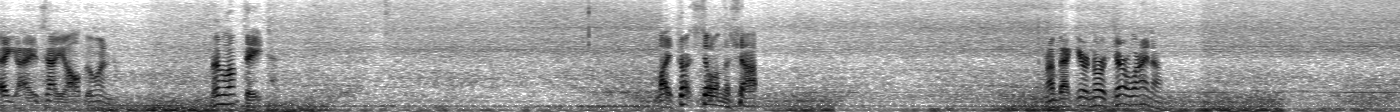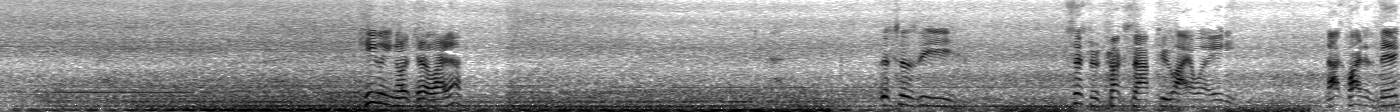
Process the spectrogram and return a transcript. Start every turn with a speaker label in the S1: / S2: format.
S1: Hey guys, how y'all doing? Little update. My truck's still in the shop. I'm back here in North Carolina. Keeley, North Carolina. This is the sister truck stop to Iowa 80. Not quite as big,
